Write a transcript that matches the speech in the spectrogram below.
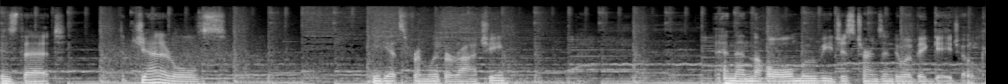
is that the genitals he gets from Liberace. And then the whole movie just turns into a big gay joke.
